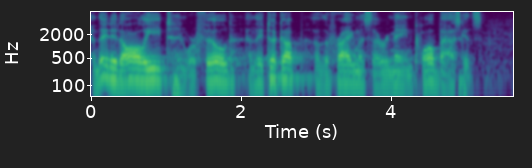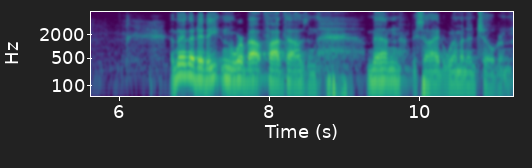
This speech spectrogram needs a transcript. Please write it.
And they did all eat and were filled, and they took up of the fragments that remained twelve baskets. And they that had eaten were about 5,000 men, beside women and children.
